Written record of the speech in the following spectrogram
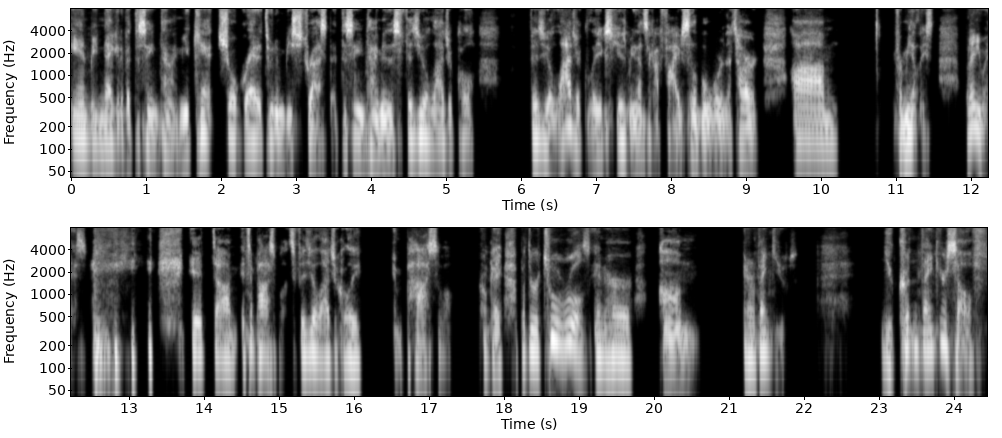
and be negative at the same time. You can't show gratitude and be stressed at the same time. In this physiological, physiologically, excuse me, that's like a five syllable word. That's hard. Um, for me at least. But anyways, it um, it's impossible. It's physiologically impossible. Okay, but there are two rules in her um, in her thank yous you couldn't thank yourself.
